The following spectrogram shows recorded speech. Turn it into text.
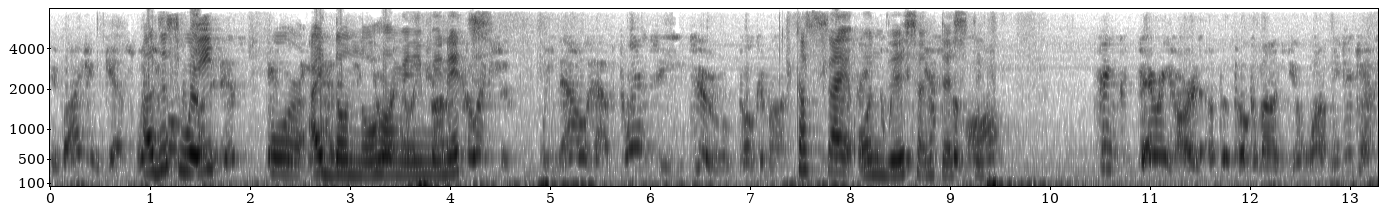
If I can guess which I'll just Pokemon wait it is, for I don't know how many minutes. collection. We now have 22 Pokemon. Because Do you I own this and test it. Think very hard of the Pokemon you want me to guess.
